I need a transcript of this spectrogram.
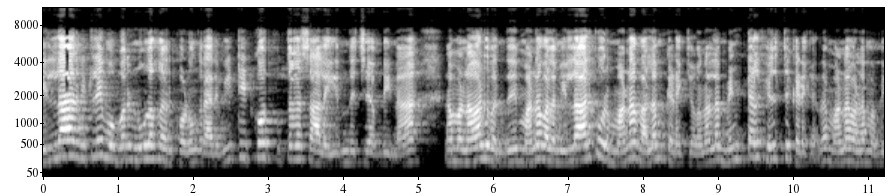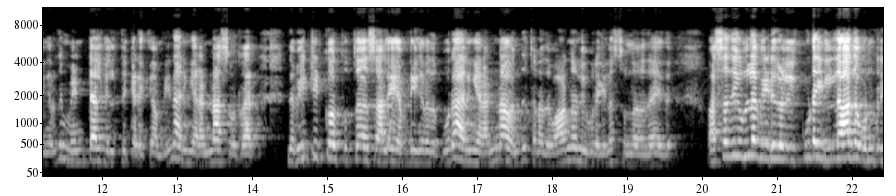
எல்லார் வீட்லேயும் ஒவ்வொரு நூலகம் இருக்கணுங்கிறாரு. வீட்டிற்கோர் புத்தக சாலை இருந்துச்சு அப்படின்னா நம்ம நாடு வந்து மனவளம் எல்லாருக்கும் ஒரு மனவளம் கிடைக்கும். நல்ல மென்டல் ஹெல்த் கிடைக்கும். அதான் மனவளம் அப்படிங்கிறது மென்டல் ஹெல்த் கிடைக்கும் அப்படின்னு அறிஞர் அண்ணா சொல்றாரு. இந்த வீட்டிற்கோர் புத்தக சாலை அப்படிங்கிறது பூரா அறிஞர் அண்ணா வந்து தனது வானொலி உரையில சொன்னதுதான் இது. வசதியுள்ள வீடுகளில் கூட இல்லாத ஒன்று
